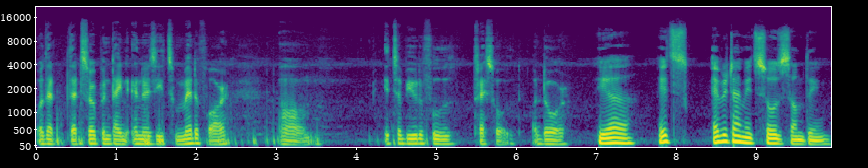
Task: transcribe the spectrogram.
or that that serpentine energy it's a metaphor um, it's a beautiful threshold a door. Yeah. It's every time it shows something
